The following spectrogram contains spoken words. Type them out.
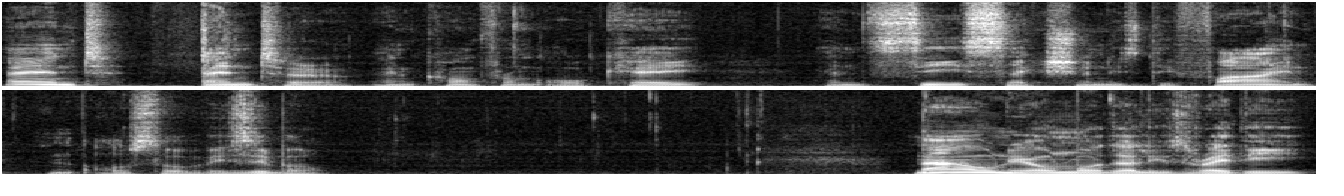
and enter and confirm OK and C section is defined and also visible. Now your model is ready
